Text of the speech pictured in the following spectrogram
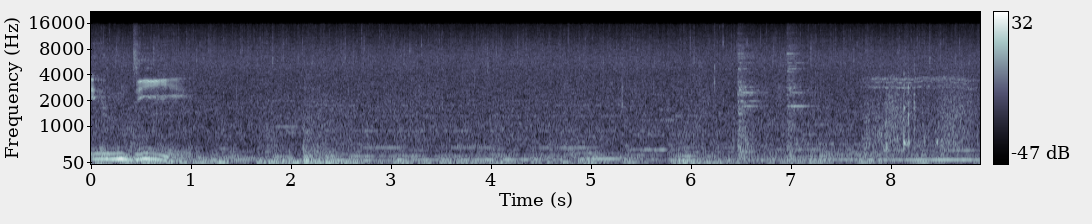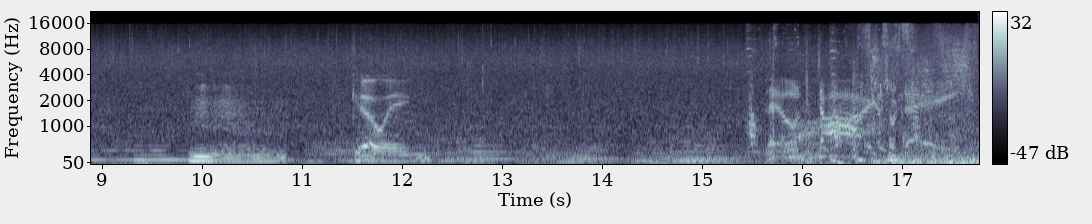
Indeed. Hmm. Going. They'll die today!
